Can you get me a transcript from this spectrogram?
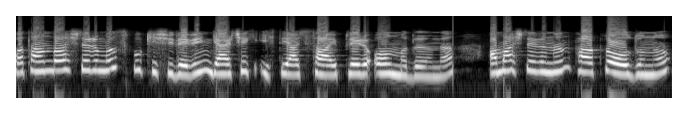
Vatandaşlarımız bu kişilerin gerçek ihtiyaç sahipleri olmadığını, amaçlarının farklı olduğunu,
